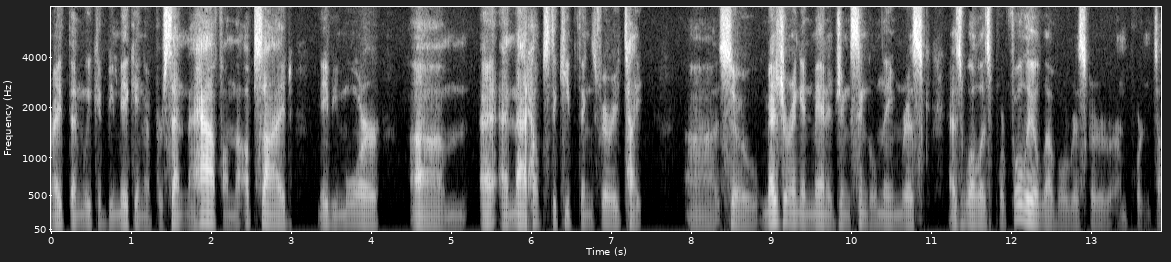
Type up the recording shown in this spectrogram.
right, then we could be making a percent and a half on the upside, maybe more um, and, and, that helps to keep things very tight. Uh, so measuring and managing single name risk as well as portfolio level risk are, are, important to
